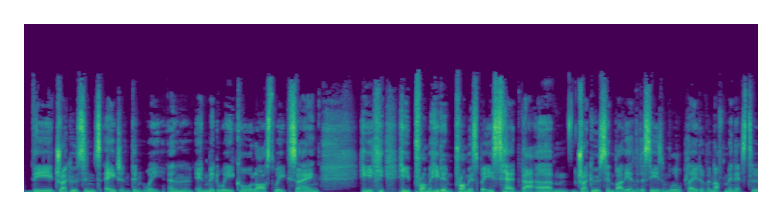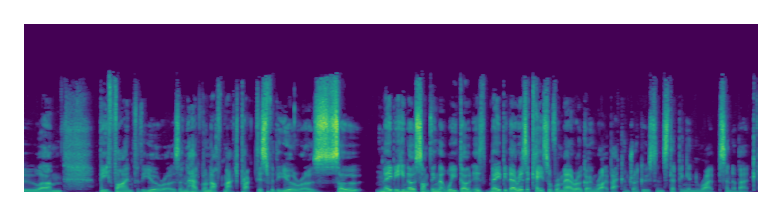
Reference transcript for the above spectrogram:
the Dragusin's agent, didn't we, in, in midweek or last week, saying he he he, prom- he didn't promise, but he said that um, Dragusin by the end of the season will play of enough minutes to um, be fine for the Euros and have enough match practice for the Euros. So maybe he knows something that we don't. Is maybe there is a case of Romero going right back and Dragusin stepping in right centre back.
